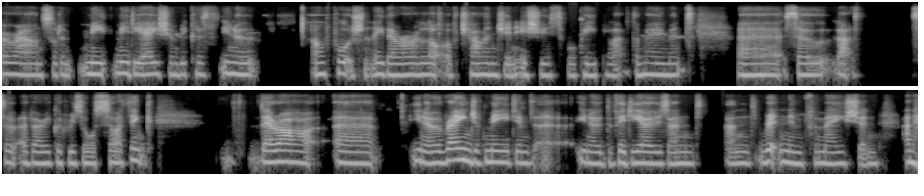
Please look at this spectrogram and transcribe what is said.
around sort of me- mediation because you know unfortunately there are a lot of challenging issues for people at the moment. Uh, so that's a, a, very good resource. So i think there are uh, you know a range of mediums uh, you know the videos and and written information and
